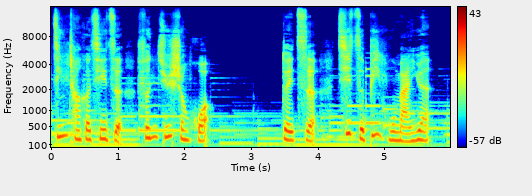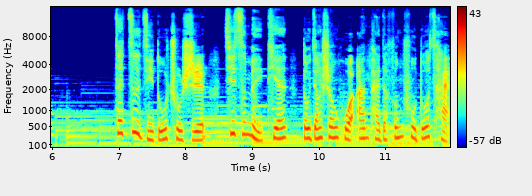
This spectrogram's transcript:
经常和妻子分居生活。对此，妻子并无埋怨。在自己独处时，妻子每天都将生活安排得丰富多彩，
